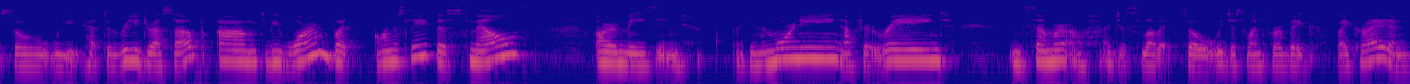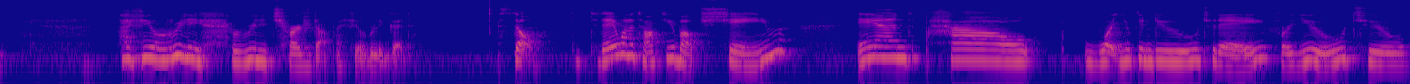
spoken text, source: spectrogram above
so we had to really dress up um, to be warm. But honestly, the smells are amazing. Like in the morning, after it rained, in summer, oh, I just love it. So we just went for a big bike ride, and I feel really, really charged up. I feel really good. So today I want to talk to you about shame and how what you can do today for you to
